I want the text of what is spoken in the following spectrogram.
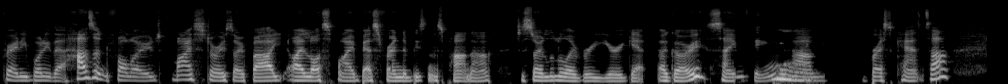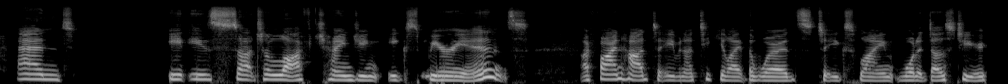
for anybody that hasn't followed my story so far, I lost my best friend and business partner just a little over a year ago. Same thing, yeah. um, breast cancer. And it is such a life changing experience. I find hard to even articulate the words to explain what it does to you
